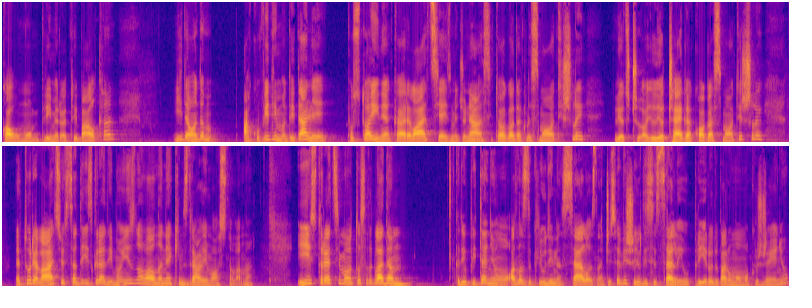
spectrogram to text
kao u mom primjeru je to i Balkan, i da onda ako vidimo da i dalje postoji neka relacija između nas i toga odakle smo otišli ili od, ili od čega koga smo otišli, da tu relaciju sada izgradimo iznova, ali na nekim zdravim osnovama. I isto recimo, to sad gledam kad je u pitanju odlazak ljudi na selo, znači sve više ljudi se seli u prirodu, bar u mom okruženju,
